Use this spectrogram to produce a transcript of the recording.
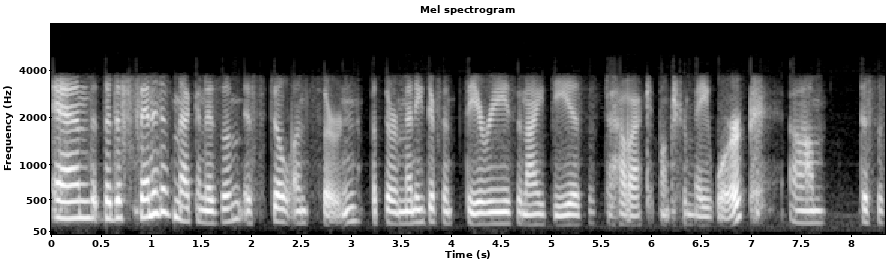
And the definitive mechanism is still uncertain, but there are many different theories and ideas as to how acupuncture may work. Um, this is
